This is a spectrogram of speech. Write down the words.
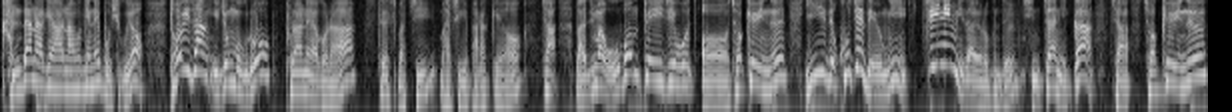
간단하게 하나 확인해 보시고요. 더 이상 이 종목으로 불안해하거나 스트레스 받지 마시길 바랄게요. 자 마지막 5번 페이지에 호- 어, 적혀 있는 이 호재 내용이 찐입니다, 여러분들 진짜니까 자 적혀 있는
